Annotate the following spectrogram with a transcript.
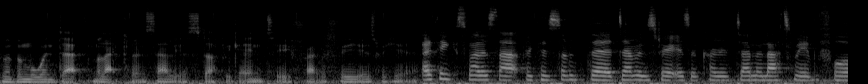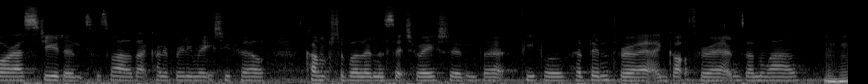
some of the more in-depth molecular and cellular stuff we get into throughout the three years we're here. I think as well as that, because some of the demonstrators have kind of done anatomy before as students as well, that kind of really makes you feel comfortable in the situation that people have been through it and got through it and done well, Mm-hmm.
